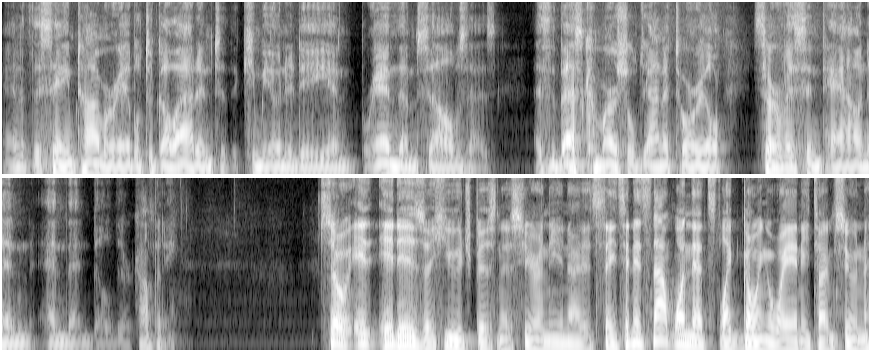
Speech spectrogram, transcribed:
and at the same time are able to go out into the community and brand themselves as as the best commercial janitorial service in town and and then build their company. So it, it is a huge business here in the United States, and it's not one that's like going away anytime soon.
